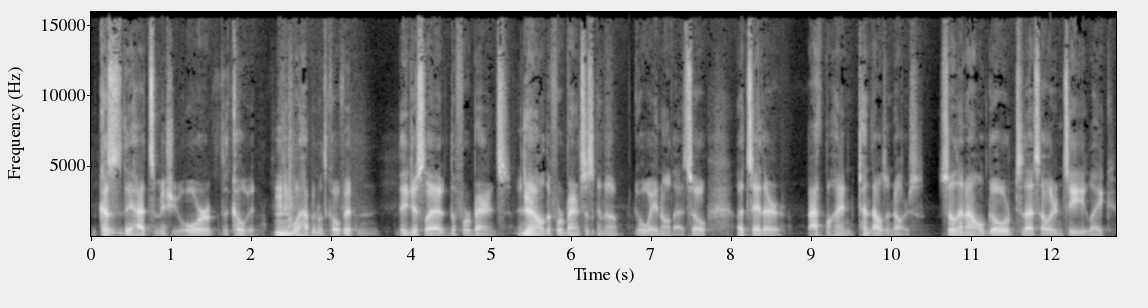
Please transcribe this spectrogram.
because they had some issue or the COVID. Like mm-hmm. what happened with COVID and they just let the forbearance. And Yeah. now the forbearance is gonna go away and all that. So let's say they're back behind ten thousand dollars. So then I'll go to that seller and see like,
